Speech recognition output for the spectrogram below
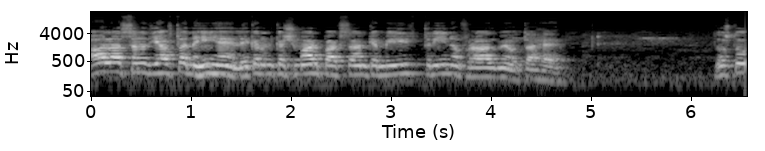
अली सनद याफ्ता नहीं हैं, लेकिन उनका शुमार पाकिस्तान के अमीर तरीन अफराद में होता है। दोस्तों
